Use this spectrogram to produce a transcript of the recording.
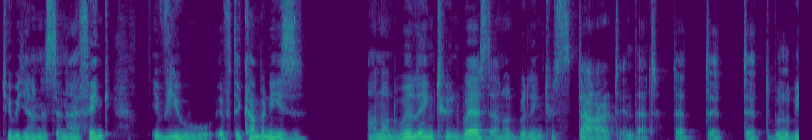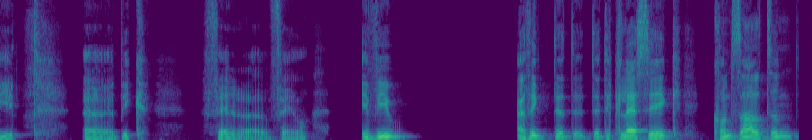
to be honest and i think if you if the companies are not willing to invest are not willing to start in that that that that will be a, a big fail uh, fail if you I think that the, the, the, classic consultant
